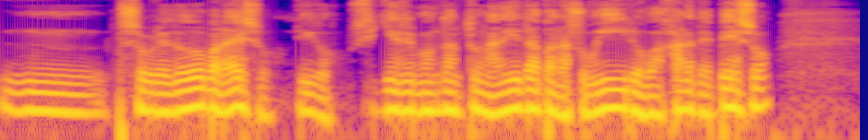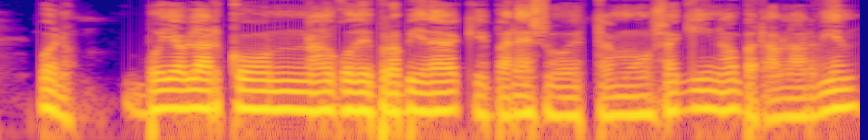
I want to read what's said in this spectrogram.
Mm, sobre todo para eso, digo, si quieres montarte una dieta para subir o bajar de peso, bueno, voy a hablar con algo de propiedad, que para eso estamos aquí, ¿no? Para hablar bien.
